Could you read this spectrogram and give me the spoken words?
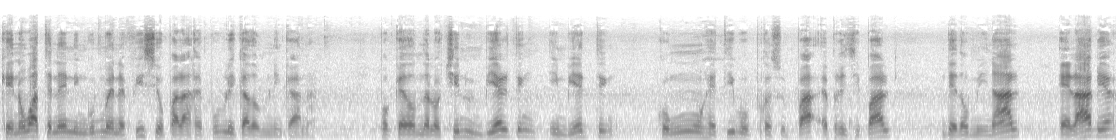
que no va a tener ningún beneficio para la República Dominicana, porque donde los chinos invierten, invierten con un objetivo principal de dominar el área,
